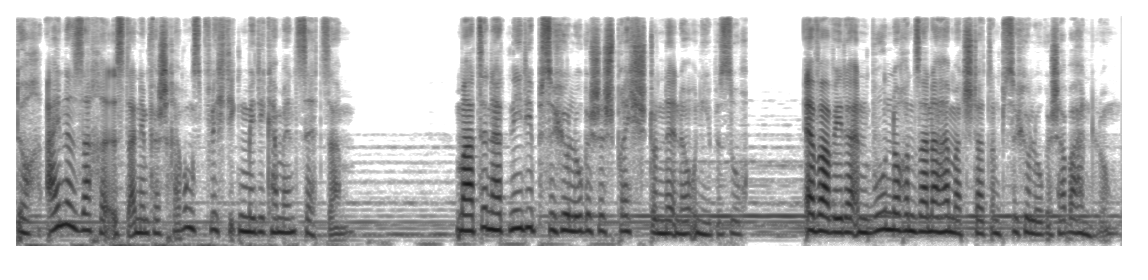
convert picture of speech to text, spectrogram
Doch eine Sache ist an dem verschreibungspflichtigen Medikament seltsam. Martin hat nie die psychologische Sprechstunde in der Uni besucht. Er war weder in Boone noch in seiner Heimatstadt in psychologischer Behandlung.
